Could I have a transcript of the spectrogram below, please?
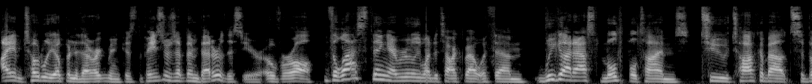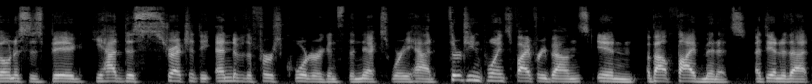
I am totally open to that argument because the Pacers have been better this year overall. The last thing I really wanted to talk about with them, we got asked multiple times to talk about Sabonis's big. He had this stretch at the end of the first quarter against the Knicks where he had 13 points, five rebounds in about five minutes at the end of that,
